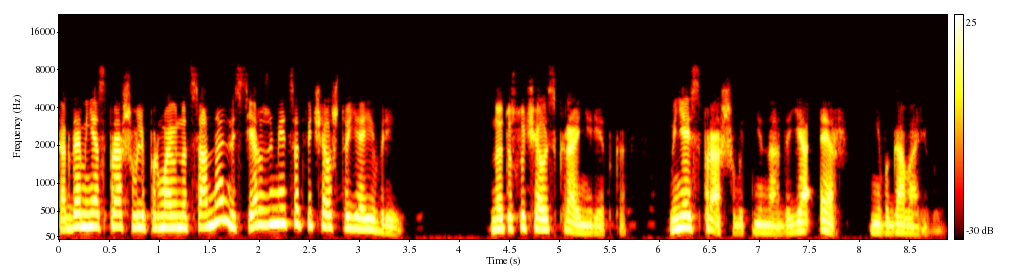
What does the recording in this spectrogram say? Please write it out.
Когда меня спрашивали про мою национальность, я, разумеется, отвечал, что я еврей. Но это случалось крайне редко. Меня и спрашивать не надо, я «Р» не выговариваю.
